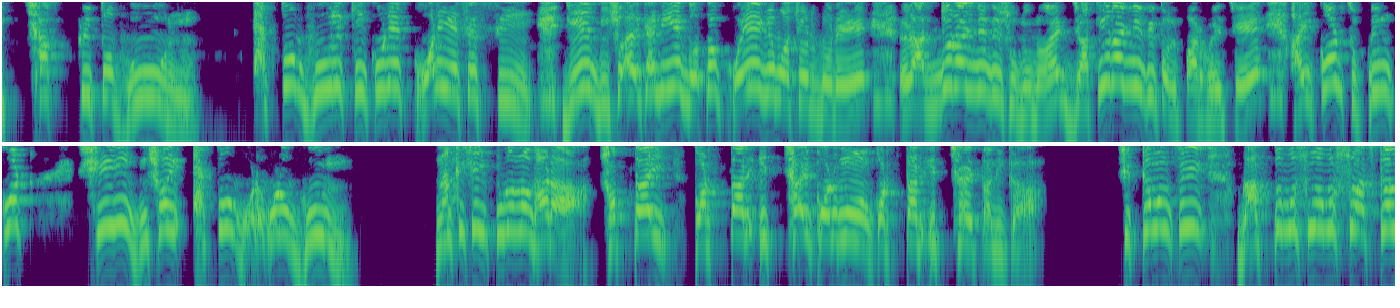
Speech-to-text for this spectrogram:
ইচ্ছাকৃত ভুল? এত ভুল কি করে করে এসএসসি যে বিষয়টা নিয়ে গত কয়েক বছর ধরে রাজ্য রাজনীতি শুধু নয়, জাতীয় রাজনীতি তোলপাড় হয়েছে, হাইকোর্ট, সুপ্রিম কোর্ট, সেই বিষয় এত বড় বড় ভুল। নাকি সেই পুরনো ধারা? সবটাই কর্তার ইচ্ছায় কর্ম, কর্তার ইচ্ছায় তালিকা। শিক্ষামন্ত্রী ব্রাত্য বসু অবশ্য আজকাল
